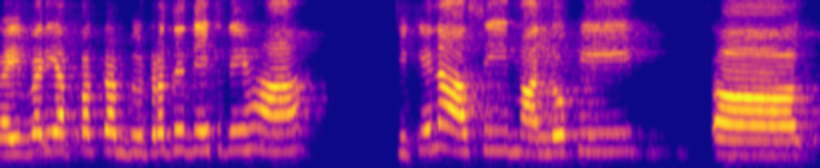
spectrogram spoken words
ਕਈ ਵਾਰੀ ਆਪਾਂ ਕੰਪਿਊਟਰ ਤੇ ਦੇਖਦੇ ਹਾਂ ਠੀਕ ਹੈ ਨਾ ਅਸੀਂ ਮੰਨ ਲਓ ਕਿ ਅਹ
